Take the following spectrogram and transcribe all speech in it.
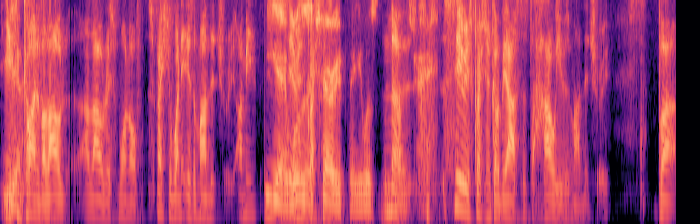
you Yeah. can kind of allow allow this one off, especially when it is a mandatory. I mean, Yeah, it serious wasn't a questions- cherry pick. It was No, mandatory. serious questions got to be asked as to how he was mandatory. But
